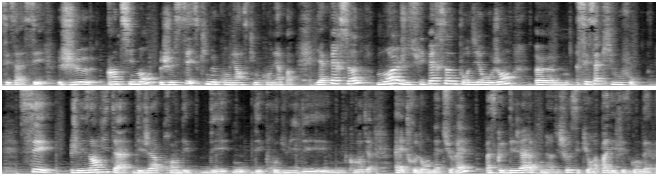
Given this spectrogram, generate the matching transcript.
C'est ça, c'est je intimement, je sais ce qui me convient, ce qui me convient pas. Il y a personne, moi je suis personne pour dire aux gens euh, c'est ça qu'il vous faut c'est, je les invite à déjà prendre des, produits, des, comment dire, à être dans le naturel, parce que déjà, la première des choses, c'est qu'il n'y aura pas d'effet secondaire.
